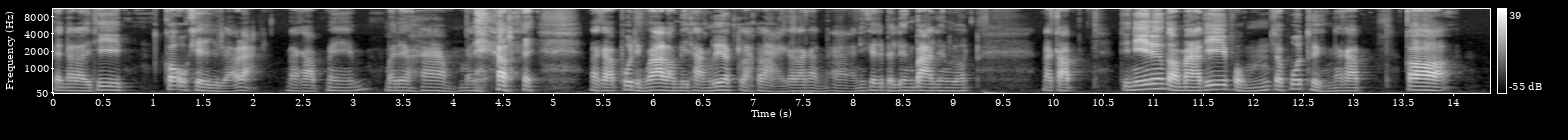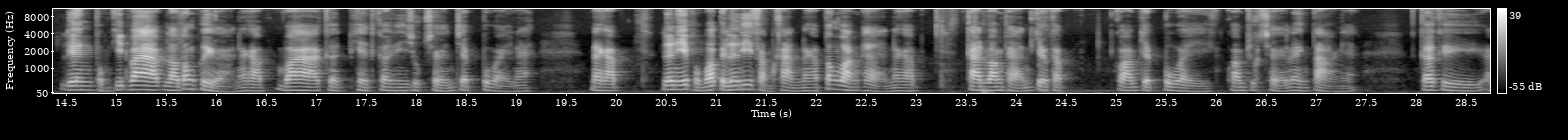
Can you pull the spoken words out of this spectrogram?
เป็นอะไรที่ก็โอเคอยู่แล้วแหละนะครับไม่ไม่ได้ห้ามไม่ได้อะไรนะครับพูดถึงว่าเรามีทางเลือกหลากหลายก็แล้วกันอ่าอันนี้ก็จะเป็นเรื่องบ้านเรื่องรถนะครับ ทีนี้เรื่องต่อมาที่ผมจะพูดถึงนะครับ ก็เรื่องผมคิดว่าเราต้องเผื่อนะครับ ว่าเกิดเหตุกรณีฉุกเฉินเจ็บป่วยนะนะครับ เรื่องนี้ผมว่าเป็นเรื่องที่สำคัญนะครับ ต้องวางแผนนะครับ การวางแผนเกี่ยวกับความเจ็บป่วย ความฉุกเฉินอะไรต่างๆเนี่ยก็คืออ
